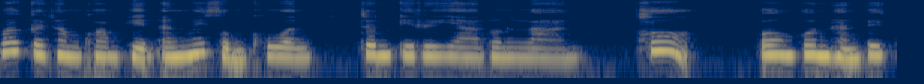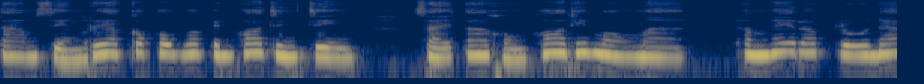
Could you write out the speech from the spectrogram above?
ว่ากระทำความผิดอันไม่สมควร จนกิริยาลนลาน พ่อ ปองพลหันไปตามเสียงเรียกก็พบว่าเป็นพ่อจริง ๆ สายตาของพ่อที่มองมาทำให้รับรู้ได้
